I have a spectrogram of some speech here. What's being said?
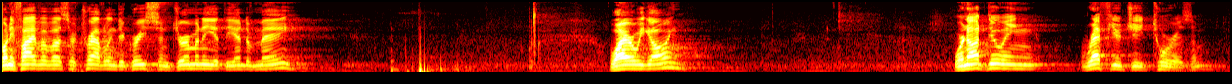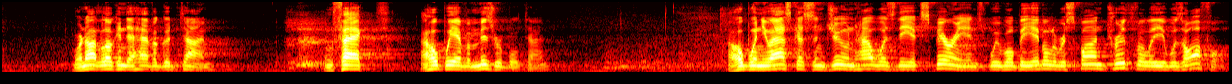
25 of us are traveling to Greece and Germany at the end of May. Why are we going? We're not doing refugee tourism. We're not looking to have a good time. In fact, I hope we have a miserable time. I hope when you ask us in June, how was the experience, we will be able to respond truthfully, it was awful.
